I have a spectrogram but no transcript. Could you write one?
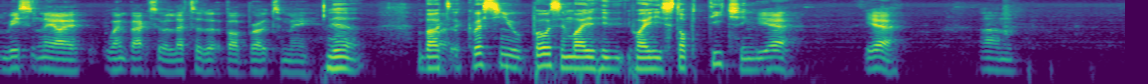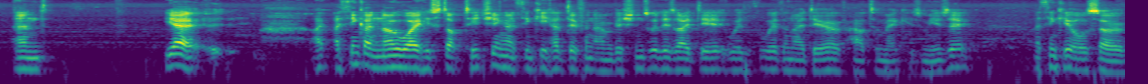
recently, I went back to a letter that Bob wrote to me Yeah. About Right. a question you posed him why he why he stopped teaching. Yeah, yeah, um, and yeah, I, I think I know why he stopped teaching. I think he had different ambitions with his idea, with with an idea of how to make his music. I think he also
